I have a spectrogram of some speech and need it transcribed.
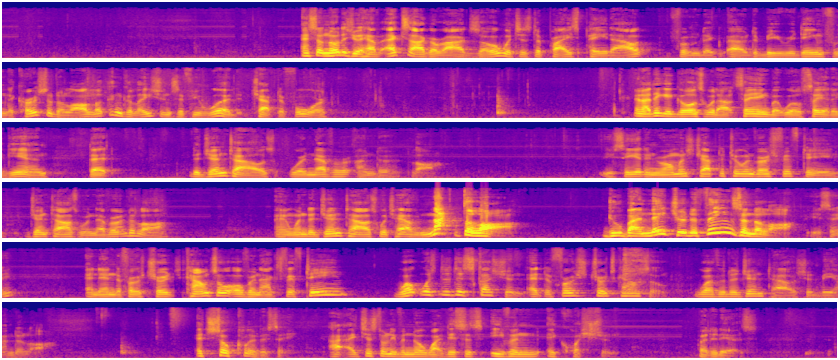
And so notice you have exagorazo, which is the price paid out from the, uh, to be redeemed from the curse of the law. Look in Galatians, if you would, chapter 4. And I think it goes without saying, but we'll say it again, that the Gentiles were never under law. You see it in Romans chapter 2 and verse 15. Gentiles were never under law. And when the Gentiles which have not the law do by nature the things in the law, you see. And then the first church council over in Acts 15, what was the discussion at the first church council? Whether the Gentiles should be under law. It's so clear to see. I, I just don't even know why this is even a question, but it is.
